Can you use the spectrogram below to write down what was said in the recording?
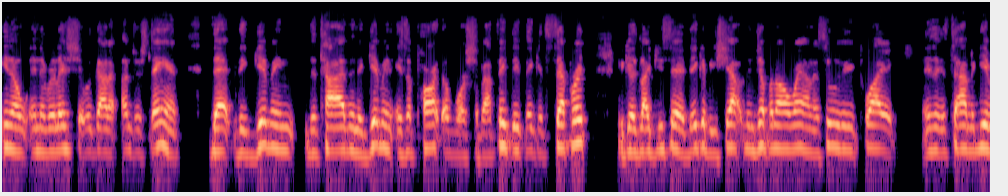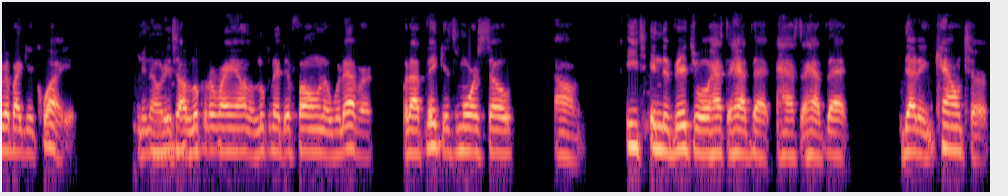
you know, in the relationship with God, to understand that the giving, the tithe and the giving is a part of worship. I think they think it's separate because, like you said, they could be shouting and jumping all around. As soon as they get quiet, they say it's time to give, everybody get quiet. You know, mm-hmm. they start looking around or looking at their phone or whatever. But I think it's more so um, each individual has to have that has to have that that encounter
